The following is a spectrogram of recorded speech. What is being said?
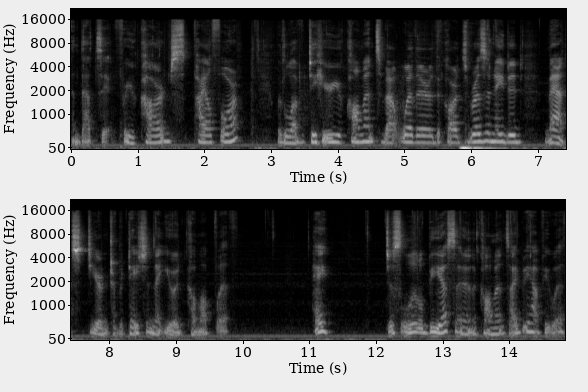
And that's it for your cards, pile four. Would love to hear your comments about whether the cards resonated, matched your interpretation that you had come up with. Hey, just a little BS in the comments I'd be happy with.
